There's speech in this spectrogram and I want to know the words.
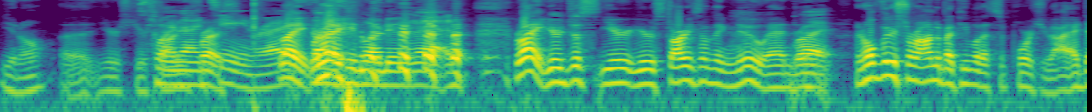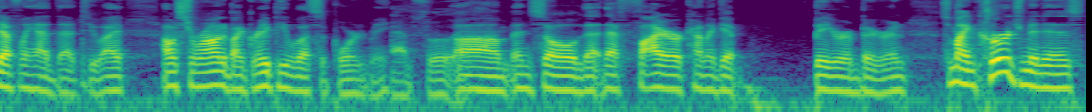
you know uh, you're you're starting fresh. 2019, right? Right, A lot of right. people are doing that. right. You're just you're you're starting something new, and Right. and hopefully you're surrounded by people that support you. I, I definitely had that too. I I was surrounded by great people that supported me. Absolutely. Um, and so that that fire kind of get bigger and bigger. And so my encouragement is,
